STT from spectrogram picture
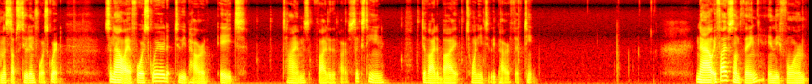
I'm going to substitute in 4 squared. So now I have 4 squared to the power of 8 times 5 to the power of 16 divided by 20 to the power of 15. Now, if I have something in the form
